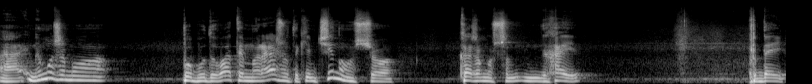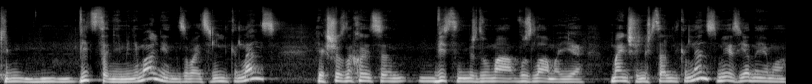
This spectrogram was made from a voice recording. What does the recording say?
Е, ми можемо побудувати мережу таким чином, що кажемо, що нехай при деякій відстані мінімальні, називається Lincoln Lens. Якщо знаходиться відстань між двома вузлами є менше, ніж ця Lincoln Lens, ми їх з'єднуємо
